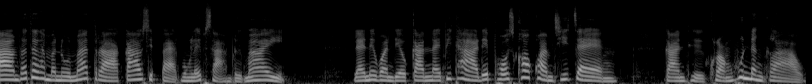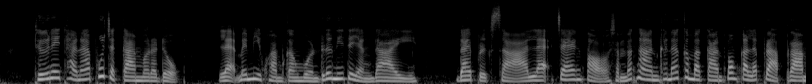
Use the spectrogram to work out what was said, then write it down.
ตามรัฐธรรมนูญมาตรา 98 วงเล็บ 3 หรือไม่ และในวันเดียวกันนายพิธาได้โพสต์ข้อความชี้แจง การถือครองหุ้นดังกล่าว ถือในฐานะผู้จัดการมรดก และไม่มีความกังวลเรื่องนี้แต่อย่างใด ได้ปรึกษาและแจ้งต่อสำนักงานคณะกรรมการป้องกันและปราบปราม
